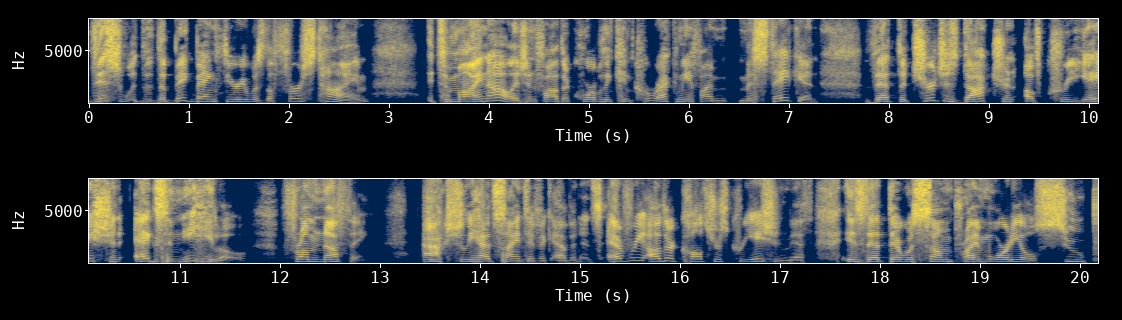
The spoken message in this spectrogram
This the, Big Bang Theory was the first time to my knowledge, and Father Corbally can correct me if I'm mistaken, that the church's doctrine of creation ex nihilo from nothing actually had scientific evidence. Every other culture's creation myth is that there was some primordial soup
